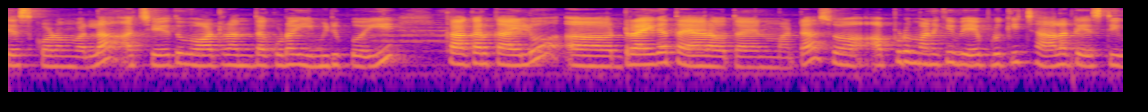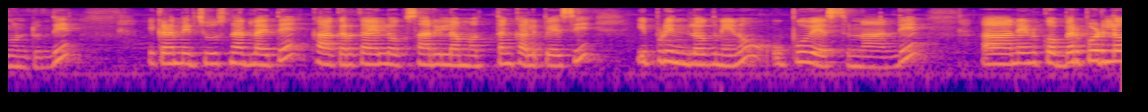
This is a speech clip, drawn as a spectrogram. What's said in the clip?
చేసుకోవడం వల్ల ఆ చేదు వాటర్ అంతా కూడా ఇమిడిపోయి కాకరకాయలు డ్రైగా తయారవుతాయి అన్నమాట సో అప్పుడు మనకి వేపుడుకి చాలా టేస్టీగా ఉంటుంది. ఇక్కడ మీరు చూసినట్లయితే కాకరకాయలు ఒకసారి ఇలా మొత్తం కలిపేసి ఇప్పుడు ఇందులోకి నేను ఉప్పు వేస్తున్నా అండి. నేను కొబ్బరి పొడిలో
